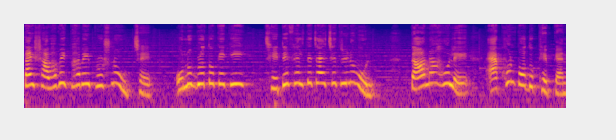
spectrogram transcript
তাই স্বাভাবিকভাবেই প্রশ্ন উঠছে, অনুব্রতকে কি ছেটে ফেলতে চাইছে তৃণমূল? তা না হলে এখন পদক্ষেপ কেন?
